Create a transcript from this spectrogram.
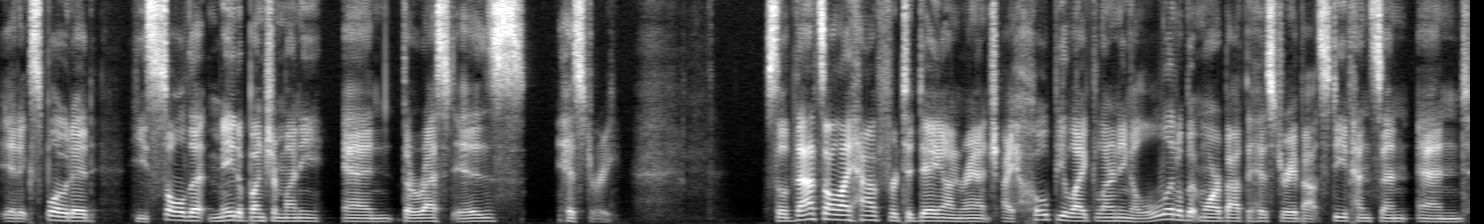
It exploded he sold it, made a bunch of money, and the rest is history. So that's all I have for today on Ranch. I hope you liked learning a little bit more about the history about Steve Henson and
